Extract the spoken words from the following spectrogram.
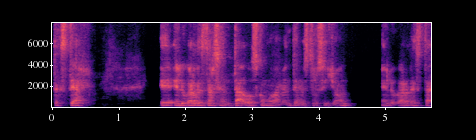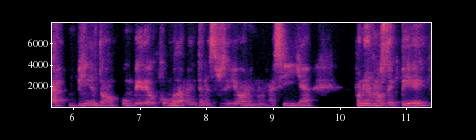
Textear. En lugar de estar sentados cómodamente en nuestro sillón, en lugar de estar viendo un video cómodamente en nuestro sillón, en una silla, ponernos de pie,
